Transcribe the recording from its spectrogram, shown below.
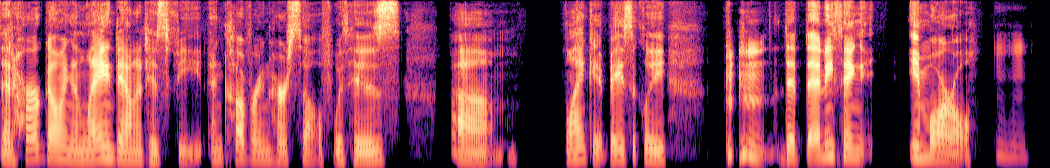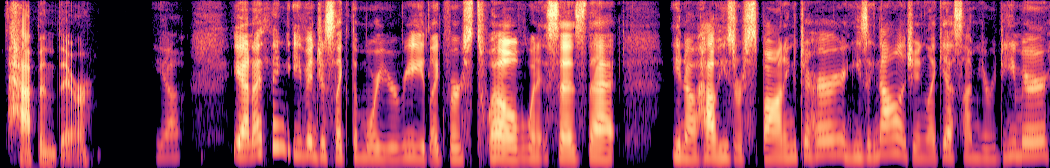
that her going and laying down at his feet and covering herself with his um, blanket, basically, that anything immoral Mhm. happened there. Yeah. Yeah. And I think even just like the more you read, like verse 12, when it says that, you know, how he's responding to her and he's acknowledging, like, yes, I'm your redeemer,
